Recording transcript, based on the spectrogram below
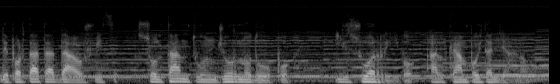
deportata ad Auschwitz soltanto un giorno dopo il suo arrivo al campo italiano.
